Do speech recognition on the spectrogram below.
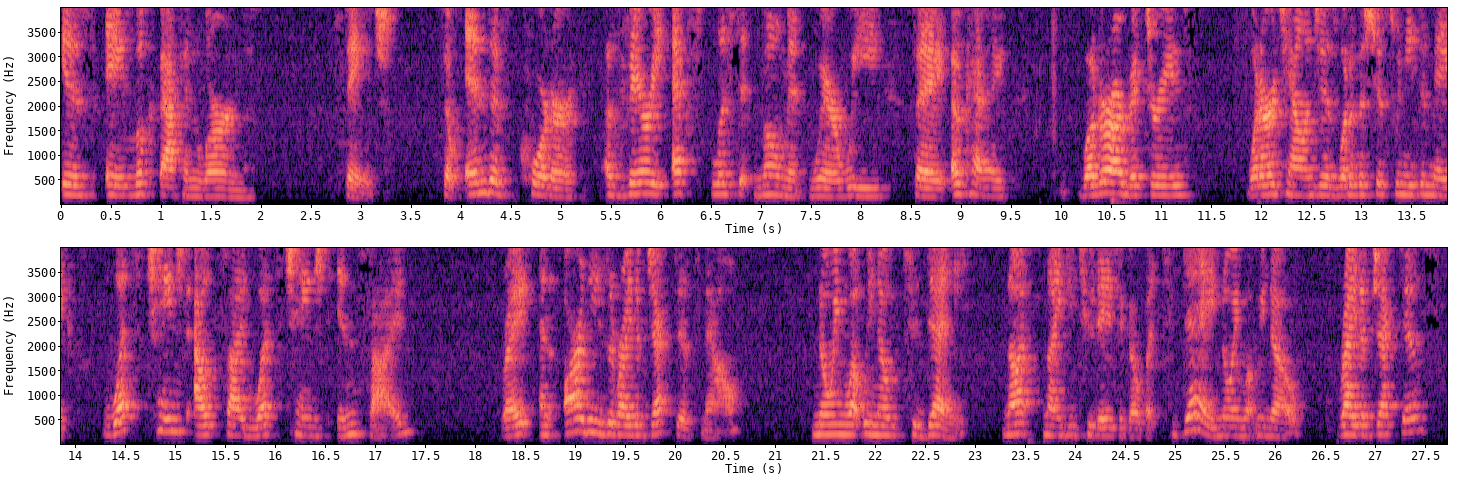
is a look back and learn stage. So end of quarter, a very explicit moment where we say, okay, what are our victories? What are our challenges? What are the shifts we need to make? What's changed outside? What's changed inside? Right? And are these the right objectives now? Knowing what we know today, not 92 days ago, but today, knowing what we know. Right objectives?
